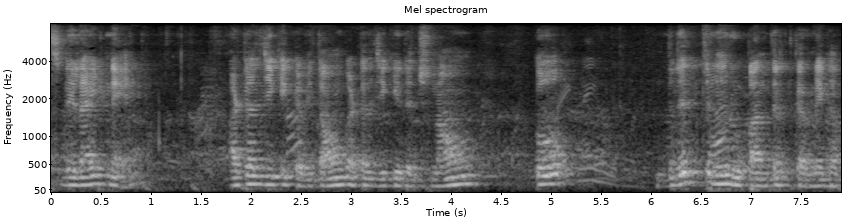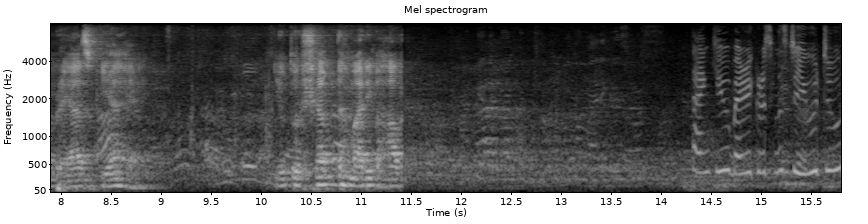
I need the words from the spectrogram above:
डॉल्स डिलाइट ने अटल जी की कविताओं, अटल जी की रचनाओं को नृत्य में रूपांतरित करने का प्रयास किया है ये तो शब्द हमारी भावना thank you Merry Christmas to you too.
